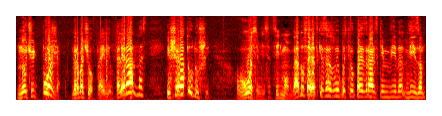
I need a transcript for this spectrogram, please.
Но чуть позже Горбачев проявил толерантность и широту души. В 1987 году Советский Союз выпустил по израильским визам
